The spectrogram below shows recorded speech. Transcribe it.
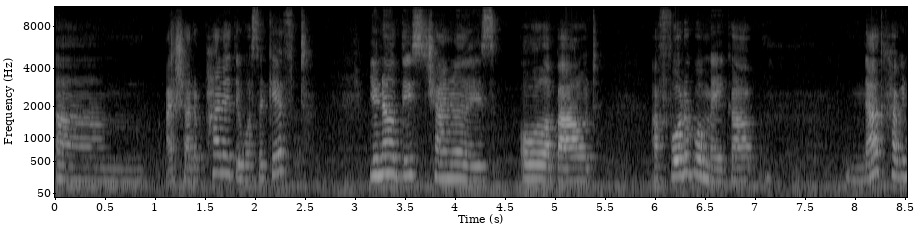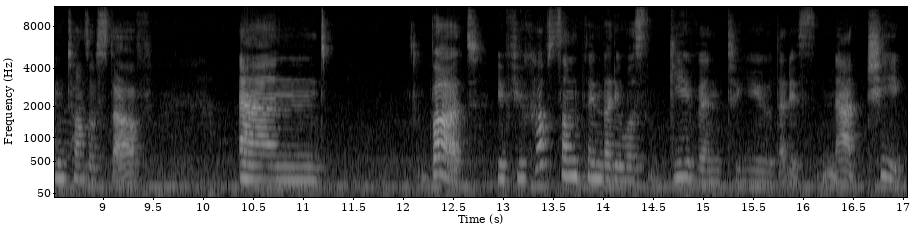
um, eyeshadow palette. It was a gift. You know this channel is all about affordable makeup, not having tons of stuff, and but if you have something that it was given to you that is not cheap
